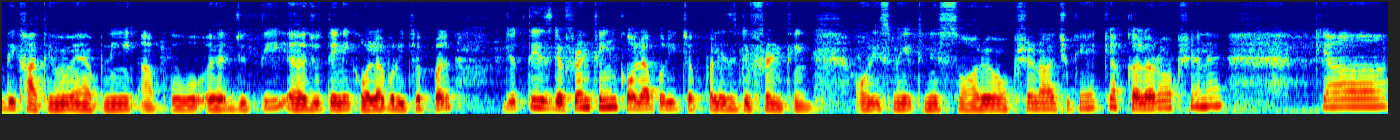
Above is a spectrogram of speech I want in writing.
दिखाती हूँ मैं अपनी आपको जूती जूती नहीं Kolhapuri chappal. Jutti is different thing Kolhapuri chappal is different thing और इसमें इतने सारे ऑप्शन आ चुके हैं। क्या कलर ऑप्शन है? क्या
